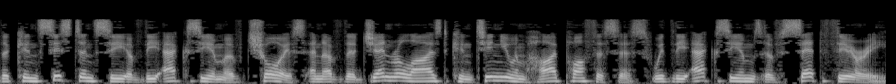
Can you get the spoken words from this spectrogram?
The consistency of the axiom of choice and of the generalized continuum hypothesis with the axioms of set theory.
